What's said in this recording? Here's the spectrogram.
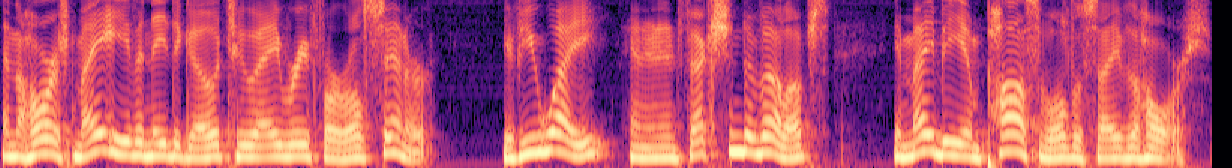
and the horse may even need to go to a referral center. If you wait and an infection develops, it may be impossible to save the horse.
